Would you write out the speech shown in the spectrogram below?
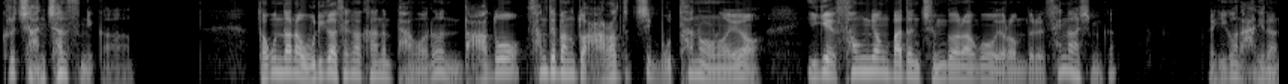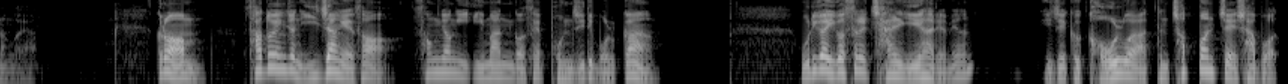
그렇지 않지 않습니까? 더군다나 우리가 생각하는 방언은 나도 상대방도 알아듣지 못하는 언어예요. 이게 성령 받은 증거라고 여러분들 생각하십니까? 이건 아니라는 거예요. 그럼 사도행전 2장에서 성령이 임한 것의 본질이 뭘까? 우리가 이것을 잘 이해하려면 이제 그 거울과 같은 첫 번째 샤브엇,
